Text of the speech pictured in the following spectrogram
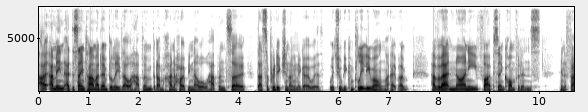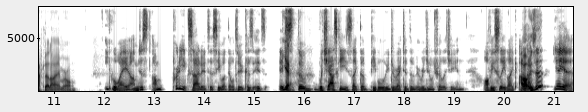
I I mean at the same time I don't believe that will happen, but I'm kind of hoping that will happen. So that's the prediction I'm going to go with, which will be completely wrong. I, I have about 95% confidence in the fact that I am wrong. Either way, I'm just I'm pretty excited to see what they'll do because it's it's Yeah. the Wachowskis, like the people who directed the original trilogy, and obviously like I- Oh, I- is it? Yeah, yeah.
